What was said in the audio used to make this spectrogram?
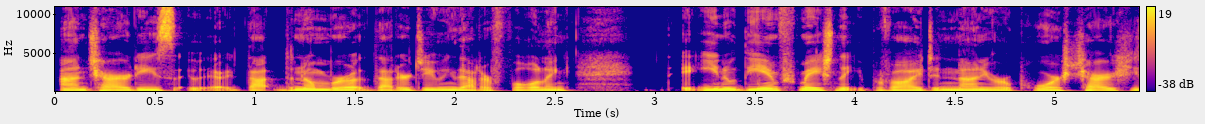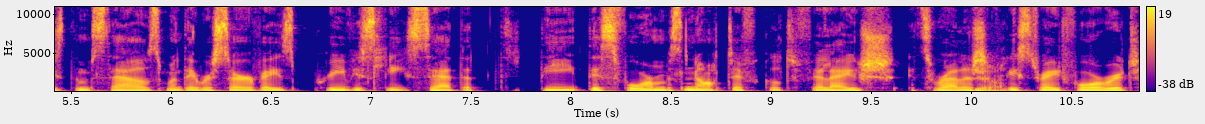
And charities, uh, that the number that are doing that are falling you know, the information that you provide in an annual report, charities themselves, when they were surveys previously, said that the this form is not difficult to fill out. It's relatively yeah. straightforward.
